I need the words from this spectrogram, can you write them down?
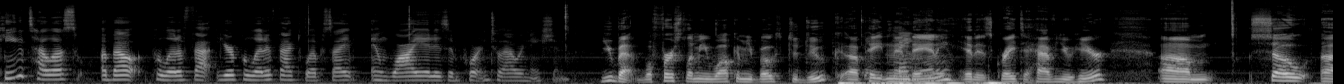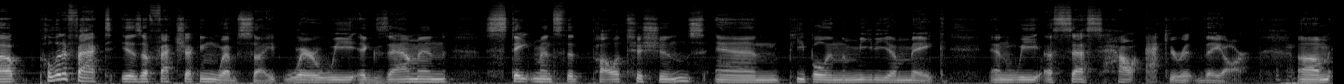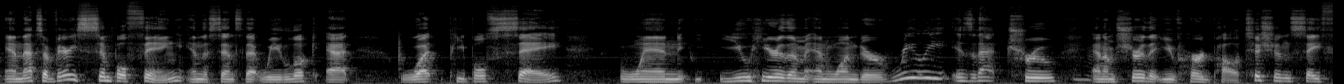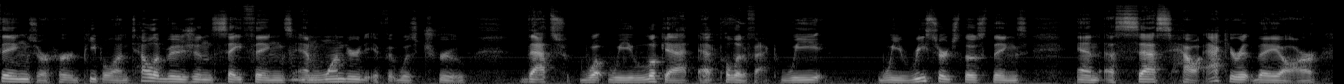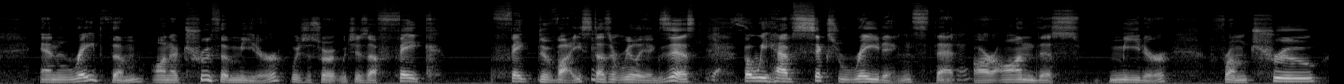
Can you tell us about PolitiFact, your PolitiFact website and why it is important to our nation? You bet. Well, first, let me welcome you both to Duke, uh, Peyton and Danny. you. It is great to have you here. Um, so, uh, PolitiFact is a fact checking website where we examine statements that politicians and people in the media make, and we assess how accurate they are. Um, and that's a very simple thing in the sense that we look at what people say when you hear them and wonder, really, is that true? Mm-hmm. And I'm sure that you've heard politicians say things or heard people on television say things and mm-hmm. wondered if it was true. That's what we look at at PolitiFact. We we research those things and assess how accurate they are and rate them on a truthometer, which is sort of, which is a fake fake device doesn't really exist Yes. but we have six ratings that Okay. are on this meter from true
